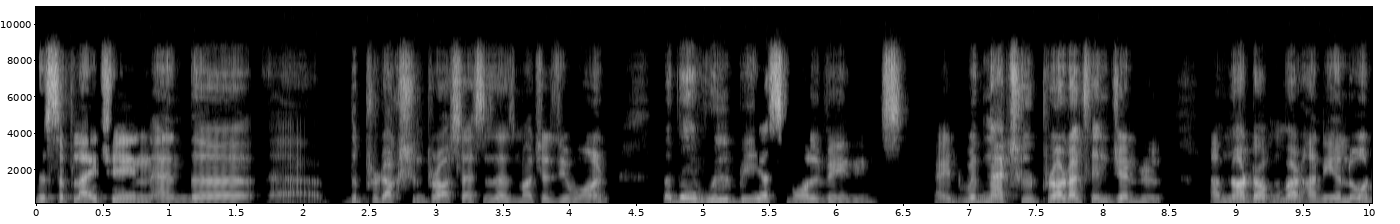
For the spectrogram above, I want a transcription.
the supply chain and the uh, the production processes as much as you want, but there will be a small variance, right? With natural products in general, I'm not talking about honey alone.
